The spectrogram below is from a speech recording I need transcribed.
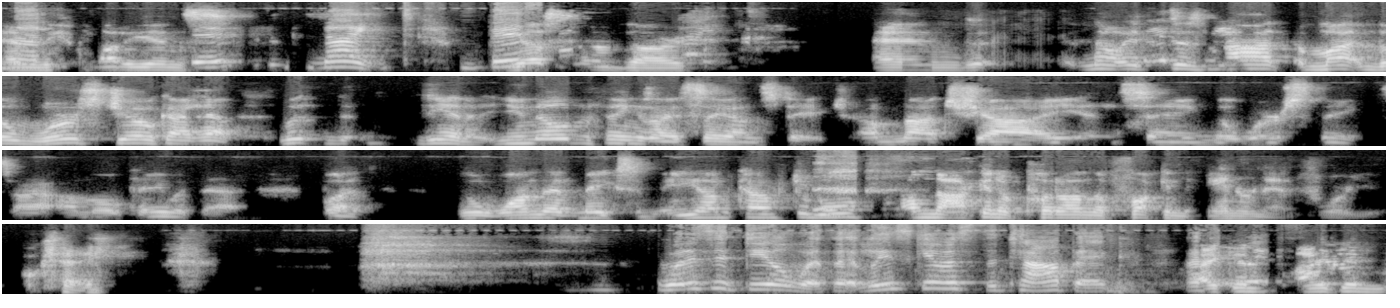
and the audience night this just so dark and no it does not my the worst joke i have deanna you know the things i say on stage i'm not shy in saying the worst things I, i'm okay with that but the one that makes me uncomfortable i'm not going to put on the fucking internet for you okay what does it deal with? At least give us the topic. I, I can. I can.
